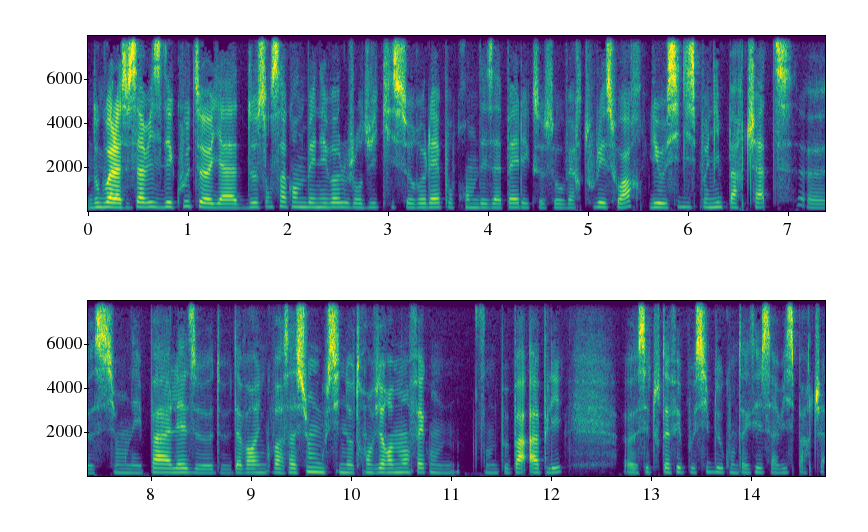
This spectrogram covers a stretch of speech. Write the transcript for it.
Donc voilà, ce service d'écoute, il y a 250 bénévoles aujourd'hui qui se relaient pour prendre des appels et que ce soit ouvert tous les soirs. Il est aussi disponible par chat si on n'est pas à l'aise d'avoir une conversation ou si notre environnement fait qu'on ne peut pas appeler. Euh, c'est tout à fait possible de contacter le service par chat.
